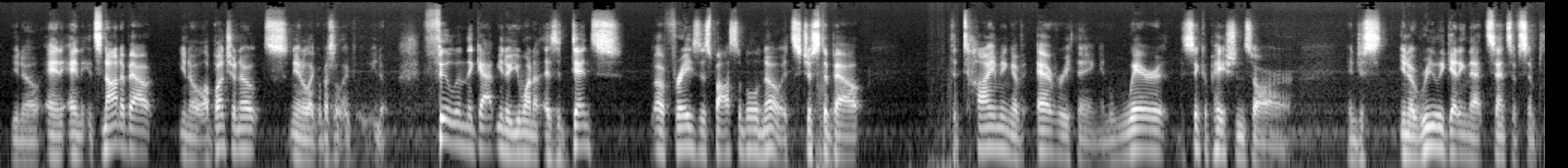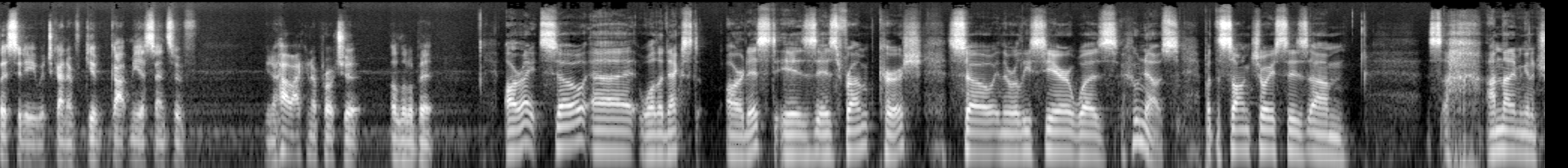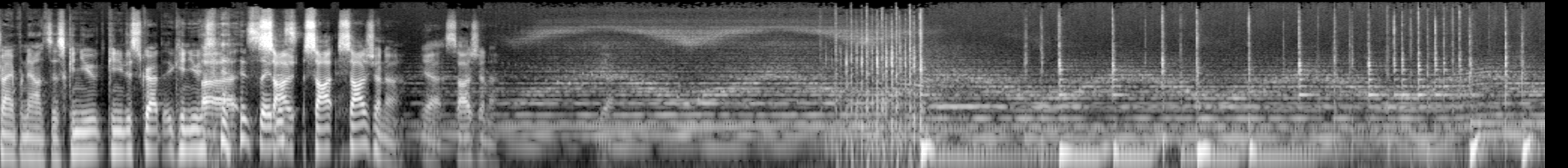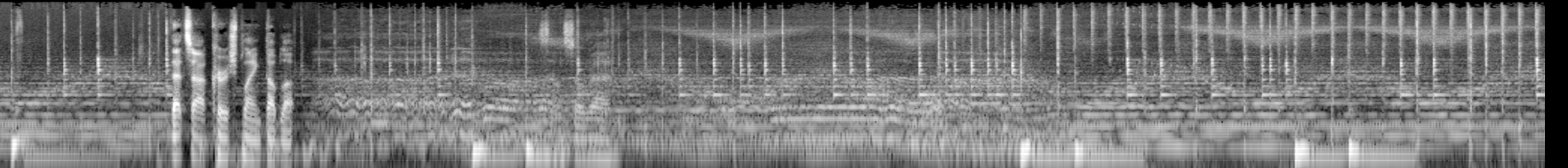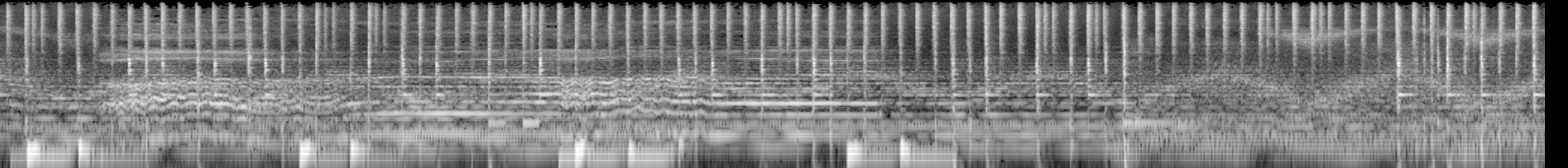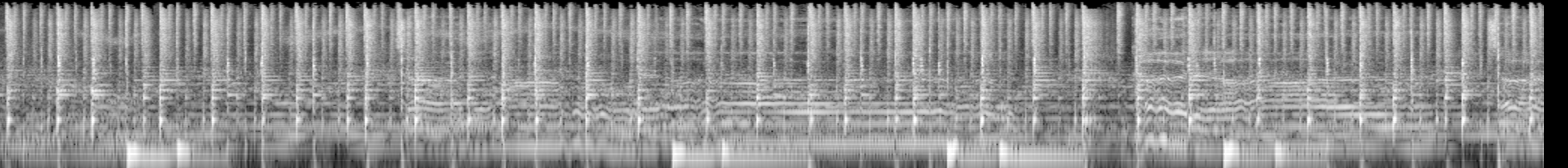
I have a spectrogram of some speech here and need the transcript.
you know and and it's not about you know a bunch of notes you know like a bunch of like you know fill in the gap you know you want to as a dense uh, phrase as possible no it's just about the timing of everything and where the syncopations are and just you know really getting that sense of simplicity which kind of give got me a sense of you know how i can approach it a little bit All right. So, uh, well, the next artist is is from Karsh. So, in the release year was who knows, but the song choice is. Um, I'm not even going to try and pronounce this. Can you can you describe? It? Can you say Sa- this? Sa- Sajana. Yeah, Sajana. Yeah. That's uh, Karsh playing tabla. Sounds so rad.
